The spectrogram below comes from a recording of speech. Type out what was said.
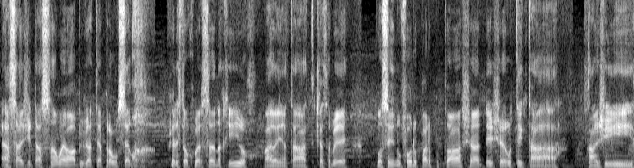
Essa agitação é óbvia até pra um cego. Eles estão conversando aqui, o Aranha tá. Quer saber? Vocês não foram para o Tocha, deixa eu tentar agir.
